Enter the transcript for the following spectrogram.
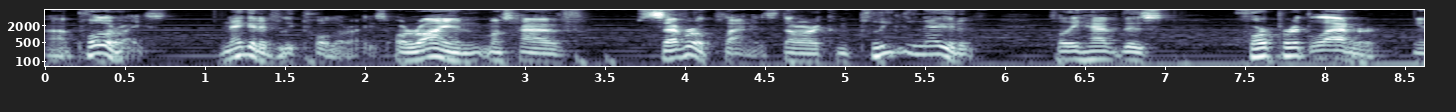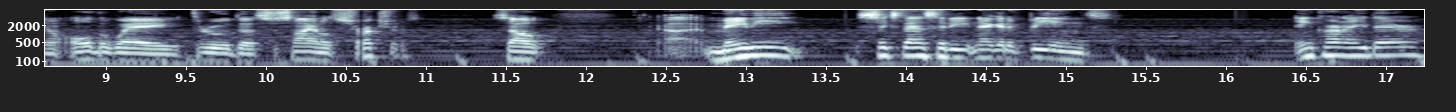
uh, polarized negatively polarized. Orion must have several planets that are completely negative so they have this corporate ladder, you know, all the way through the societal structures. So uh, maybe six density negative beings incarnate there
